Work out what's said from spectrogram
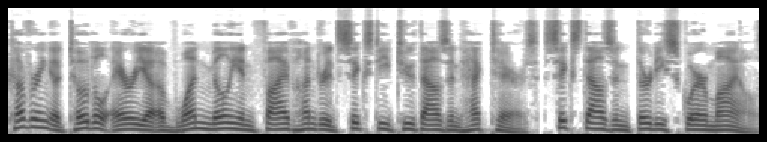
covering a total area of 1,562,000 hectares 6,030 square miles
